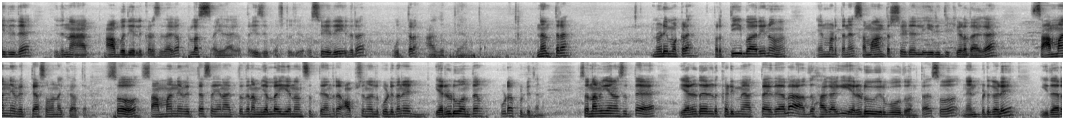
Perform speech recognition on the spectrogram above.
ಐದು ಇದೆ. ಇದನ್ನು ಆ ಆ ಬದಿಯಲ್ಲಿ ಕಳಿಸಿದಾಗ ಪ್ಲಸ್ ಐದು ಆಗುತ್ತೆ. Is equals to zero so ಇದೇ ಇದರ ಉತ್ತರ ಆಗುತ್ತೆ ಅಂತ. ನಂತರ, ನೋಡಿ ಮಕ್ಕಳ, ಪ್ರತಿ ಬಾರಿನೂ ಏನು ಮಾಡ್ತಾನೆ, ಸಮಾಂತರ ಶ್ರೇಣಿಯಲ್ಲಿ ಈ ರೀತಿ ಕೇಳಿದಾಗ ಸಾಮಾನ್ಯ ವ್ಯತ್ಯಾಸವನ್ನು ಕೇಳ್ತಾನೆ. ಸೊ ಸಾಮಾನ್ಯ ವ್ಯತ್ಯಾಸ ಏನಾಗ್ತದೆ? ನಮಗೆಲ್ಲ ಏನು ಅನಿಸುತ್ತೆ ಅಂದರೆ ಆಪ್ಷನಲ್ಲಿ ಕೊಟ್ಟಿದ್ದಾನೆ, ಎರಡು ಅಂತ ಕೂಡ ಕೊಟ್ಟಿದ್ದಾನೆ. ಸೊ ನಮಗೇನಿಸುತ್ತೆ ಎರಡು ಎರಡು ಕಡಿಮೆ ಆಗ್ತಾ ಇದೆ ಅಲ್ಲ, ಅದು ಹಾಗಾಗಿ ಎರಡೂ ಇರ್ಬೋದು ಅಂತ. ಸೊ ನೆನ್ಪಿಟ್ಕೊಳ್ಳಿ, ಇದರ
